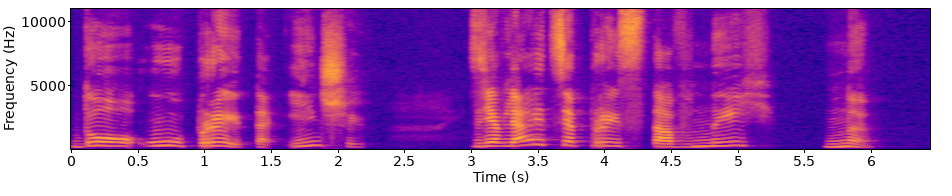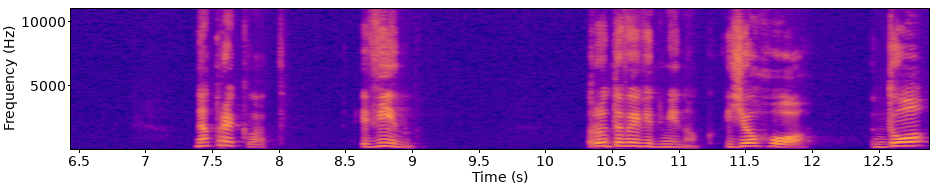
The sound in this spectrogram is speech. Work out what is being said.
до, у, при та інші, з'являється приставний н. Наприклад, він, родовий відмінок. Його, до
